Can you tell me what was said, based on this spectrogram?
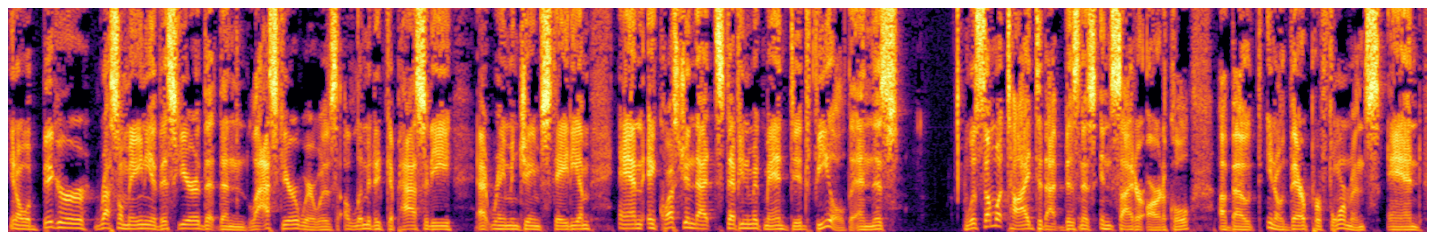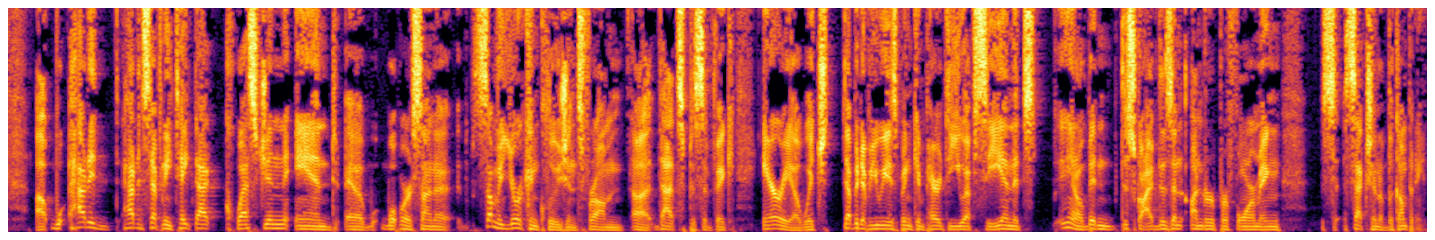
you know a bigger WrestleMania this year that, than last year, where it was a limited capacity at Raymond James Stadium, and a question that Stephanie McMahon did field, and this was somewhat tied to that Business Insider article about you know their performance and uh, how did how did Stephanie take that question and uh, what were some of some of your conclusions from uh, that specific area, which WWE has been compared to UFC and it's you know been described as an underperforming s- section of the company.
